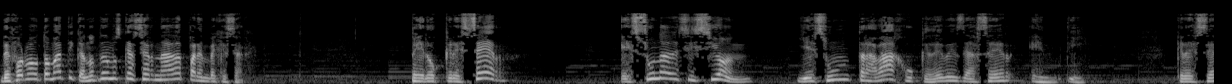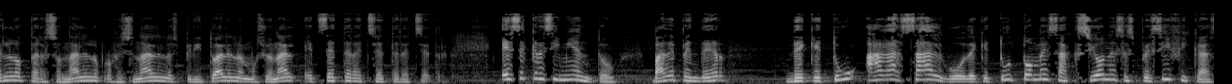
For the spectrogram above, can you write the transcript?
de forma automática. No tenemos que hacer nada para envejecer. Pero crecer es una decisión y es un trabajo que debes de hacer en ti. Crecer en lo personal, en lo profesional, en lo espiritual, en lo emocional, etcétera, etcétera, etcétera. Ese crecimiento va a depender de que tú hagas algo, de que tú tomes acciones específicas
